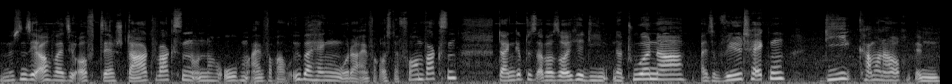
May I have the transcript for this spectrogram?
Müssen sie auch, weil sie oft sehr stark wachsen und nach oben einfach auch überhängen oder einfach aus der Form wachsen. Dann gibt es aber solche, die naturnah, also Wildhecken, die kann man auch in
